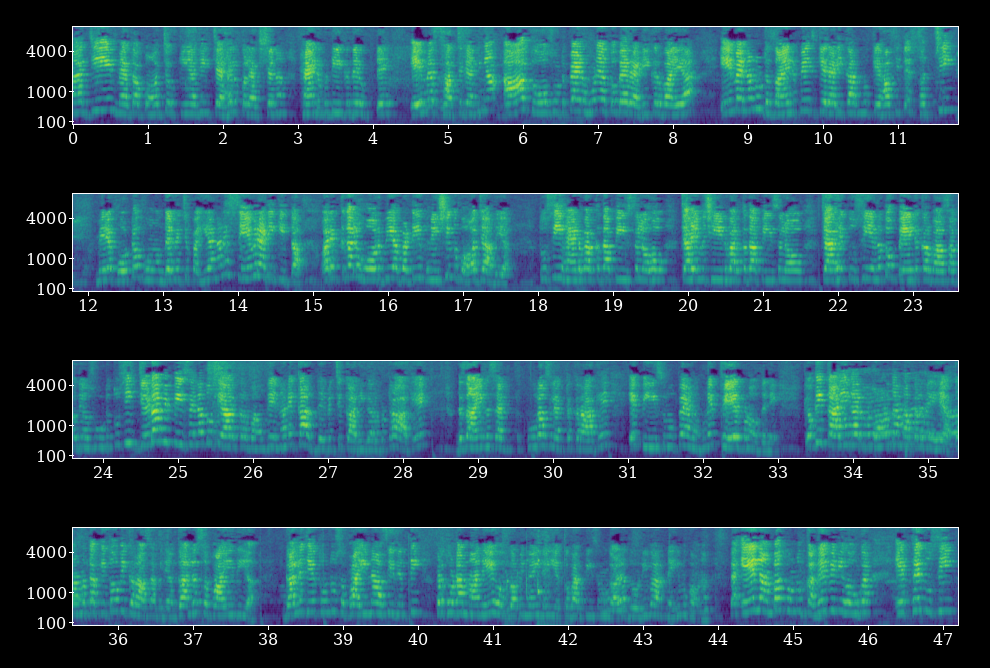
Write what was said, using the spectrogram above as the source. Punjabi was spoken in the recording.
ਹਾਂਜੀ, ਮੈਂ ਤਾਂ ਪਹੁੰਚ ਚੁੱਕੀ ਹਾਂ ਜੀ, ਚਹਿਲ ਕਲੈਕਸ਼ਨ ਹੈਂਡ ਬੁਟੀਕ ਦੇ ਉੱਤੇ। ਇਹ ਮੈਂ ਸੱਚ ਕਹਿੰਦੀ ਆ ਆ ਦੋ ਸੂਟ ਭੈਣ ਹੁਣਿਆਂ ਤੋਂ ਮੈਂ ਰੈਡੀ ਕਰਵਾਏ ਆ। ਇਹ ਮੈਂ ਇਹਨਾਂ ਨੂੰ ਡਿਜ਼ਾਈਨ ਭੇਜ ਕੇ ਰੈਡੀ ਕਰਨ ਨੂੰ ਕਿਹਾ ਸੀ ਤੇ ਸੱਚੀ ਮੇਰੇ ਫੋਟੋ ਫੋਨ ਦੇ ਵਿੱਚ ਪਈ ਆ, ਇਹਨਾਂ ਨੇ ਸੇਮ ਰੈਡੀ ਕੀਤਾ। ਔਰ ਇੱਕ ਗੱਲ ਹੋਰ ਵੀ ਆ ਵੱਡੀ ਫਿਨਿਸ਼ਿੰਗ ਬਹੁਤ ਜ਼ਿਆਦਾ ਆ। ਤੁਸੀਂ ਹੈਂਡ ਵਰਕ ਦਾ ਪੀਸ ਲਓ, ਚਾਹੇ ਮਸ਼ੀਨ ਵਰਕ ਦਾ ਪੀਸ ਲਓ, ਚਾਹੇ ਤੁਸੀਂ ਇਹਨਾਂ ਤੋਂ ਪੇਂਟ ਕਰਵਾ ਸਕਦੇ ਹੋ ਸੂਟ, ਤੁਸੀਂ ਜਿਹੜਾ ਵੀ ਪੀਸ ਇਹਨਾਂ ਤੋਂ ਤਿਆਰ ਕਰਵਾਓਗੇ, ਇਹਨਾਂ ਨੇ ਘਰ ਦੇ ਵਿੱਚ ਕਾਰੀਗਰ ਬਿਠਾ ਕੇ ਡਿਜ਼ਾਈਨ ਸੈੱਟ ਪੂਰਾ ਸਿਲੈਕਟ ਕਰਾ ਕੇ ਇਹ ਪੀਸ ਨੂੰ ਭੈਣ ਹੁਣੇ ਫੇਰ ਬਣਾਉਂਦੇ ਨੇ। ਕਿਉਂਕਿ ਕਾਰੀਗਰ ਬਿਠਾਉਣ ਦਾ ਮਤਲਬ ਇਹ ਆ, ਕੰਮ ਤਾਂ ਕਿਤੋਂ ਵੀ ਕਰਾ ਸਕਦੇ ਆ। ਗੱਲ ਸਫ਼ਾਈ ਦੀ ਆ। ਗੱਲ ਜੇ ਤੁਹਾਨੂੰ ਸਫ਼ਾਈ ਨਾ ਅਸੀਂ ਦਿੱਤੀ, ਪਰ ਤੁਹਾਡਾ ਮਨ ਇਹ ਹੋਊਗਾ ਵੀ ਨਹੀਂ ਨਹੀਂ, ਇੱਕ ਵਾਰ ਪੀਸ ਮੰਗਾ ਲਿਆ ਦੋਹਰੀ ਵਾਰ ਨਹੀਂ ਮੰਗਾਉਣਾ। ਤਾਂ ਇਹ ਲਾਂਬਾ ਤੁਹਾਨੂੰ ਕਦੇ ਵੀ ਨਹੀਂ ਹੋਊਗਾ। ਇੱਥੇ ਤੁਸੀਂ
